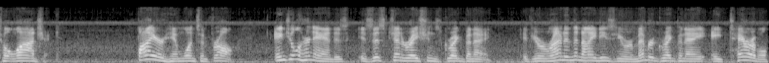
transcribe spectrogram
to logic. Fire him once and for all. Angel Hernandez is this generation's Greg Bonin. If you're around in the 90s, you remember Greg Bonin, a terrible,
